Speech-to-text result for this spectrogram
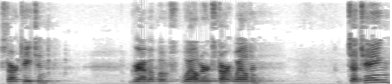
start teaching, grab up a welder and start welding, cha-ching.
